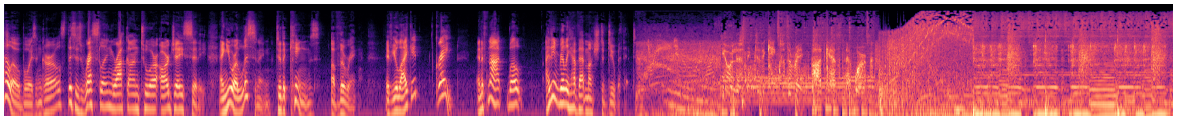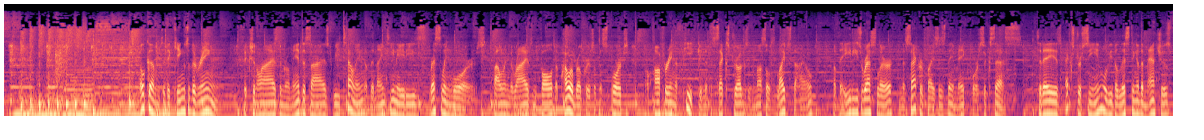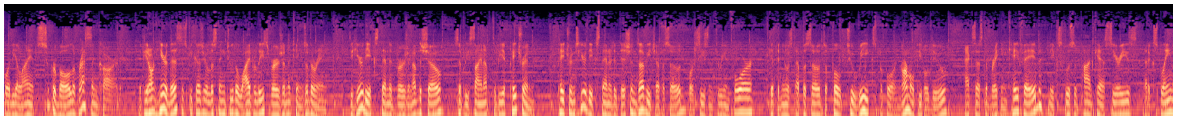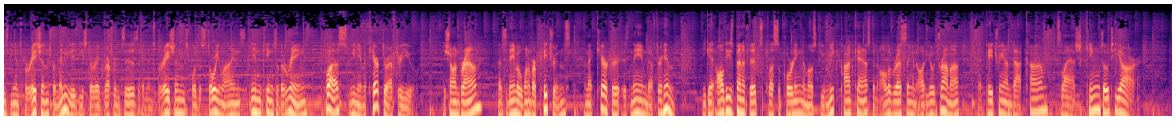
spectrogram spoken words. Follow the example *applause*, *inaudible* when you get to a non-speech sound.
Hello, boys and girls. This is Wrestling Rock on Tour RJ City, and you are listening to the Kings of the Ring. If you like it, great. And if not, well, I didn't really have that much to do with it. You're listening to the Kings of the Ring Podcast Network. Welcome to the Kings of the Ring, fictionalized and romanticized retelling of the 1980s wrestling wars, following the rise and fall of the power brokers of the sport while offering a peek into the sex, drugs, and muscles lifestyle of the 80s wrestler and the sacrifices they make for success. Today's extra scene will be the listing of the matches for the Alliance Super Bowl of Wrestling card. If you don't hear this, it's because you're listening to the wide release version of Kings of the Ring. To hear the extended version of the show, simply sign up to be a patron. Patrons hear the extended editions of each episode for season 3 and 4, get the newest episodes a full two weeks before normal people do, access the Breaking Kayfabe, the exclusive podcast series that explains the inspirations for many of the Easter egg references and inspirations for the storylines in Kings of the Ring, plus we name a character after you. DeShawn Brown, that's the name of one of our patrons, and that character is named after him. You get all these benefits plus supporting the most unique podcast in all of wrestling and audio drama at patreon.com slash kingsotr.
